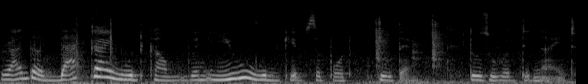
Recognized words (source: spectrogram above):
Rather, that time would come when you would give support to them, those who have denied.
